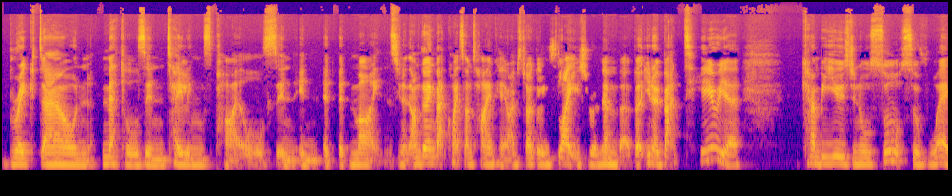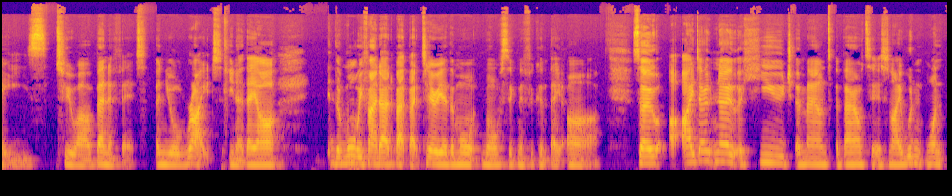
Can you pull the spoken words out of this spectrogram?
break down metals in tailings piles in, in at, at, mines. You know, I'm going back quite some time here. I'm struggling slightly to remember, but you know, bacteria can be used in all sorts of ways to our benefit. And you're right. You know, they are the more we find out about bacteria, the more more significant they are. So I don't know a huge amount about it, and I wouldn't want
